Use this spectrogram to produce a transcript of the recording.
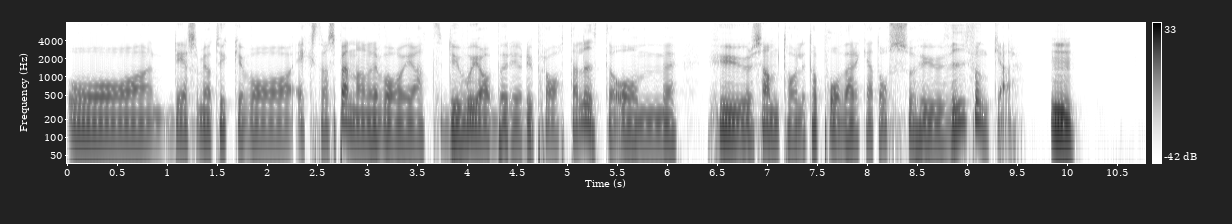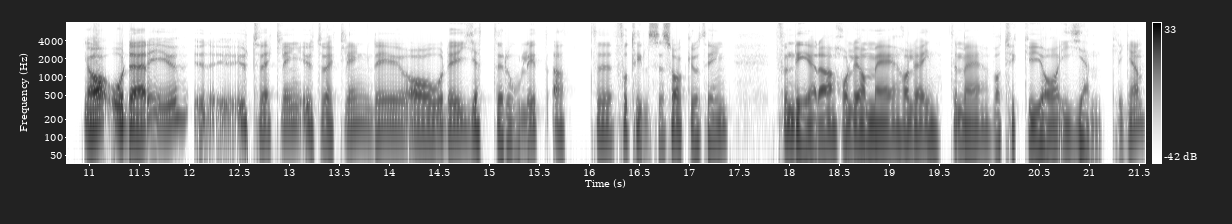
Och det som jag tycker var extra spännande var ju att du och jag började prata lite om hur samtalet har påverkat oss och hur vi funkar. Mm. Ja, och där är ju utveckling, utveckling, det är ju A och det är jätteroligt att eh, få till sig saker och ting. Fundera, håller jag med, håller jag inte med? Vad tycker jag egentligen?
